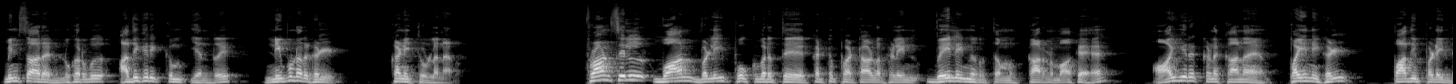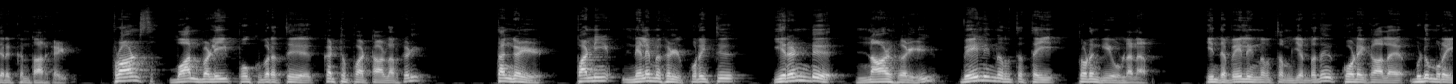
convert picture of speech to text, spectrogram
மின்சார நுகர்வு அதிகரிக்கும் என்று நிபுணர்கள் கணித்துள்ளனர். பிரான்சில் வான்வழி போக்குவரத்து கட்டுப்பாட்டாளர்களின் வேலை நிறுத்தம் காரணமாக ஆயிரக்கணக்கான பயணிகள் பாதிப்படைந்திருக்கின்றார்கள். பிரான்ஸ் வான்வழி போக்குவரத்து கட்டுப்பாட்டாளர்கள் தங்கள் பணி நிலைமைகள் குறித்து இரண்டு நாள்கள் வேலை நிறுத்தத்தை தொடங்கியுள்ளனர். இந்த வேலை நிறுத்தம் என்பது கோடைகால விடுமுறை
